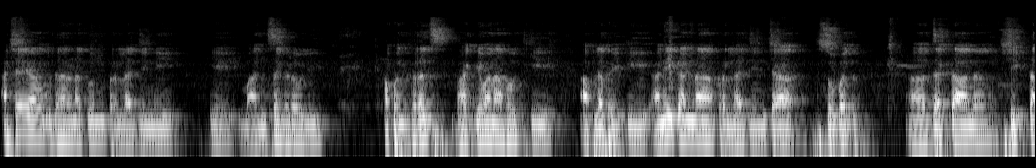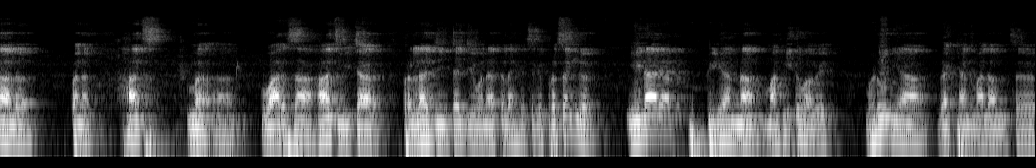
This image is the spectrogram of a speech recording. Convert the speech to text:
अशा या उदाहरणातून प्रल्हादजींनी ही माणसं घडवली. आपण खरंच भाग्यवान आहोत की आपल्यापैकी अनेकांना प्रल्हादजींच्या सोबत जगता आलं शिकता आलं. पण हाच म वारसा हाच विचार प्रल्हादजींच्या जीवनातला हे सगळे प्रसंग येणाऱ्या पिढ्यांना माहीत व्हावेत. म्हणून या व्याख्यानमालांचं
